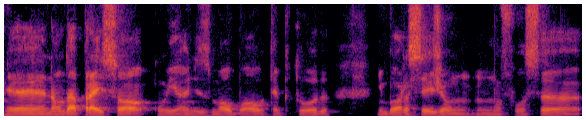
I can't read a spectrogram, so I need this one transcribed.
é, não dá para ir só com o Yannis small ball o tempo todo. embora seja um, uma força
